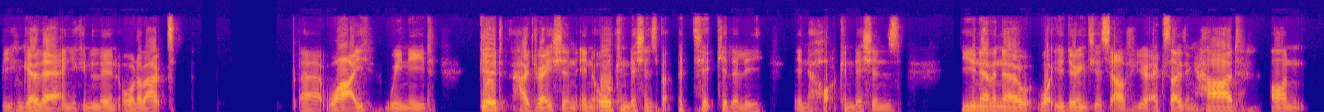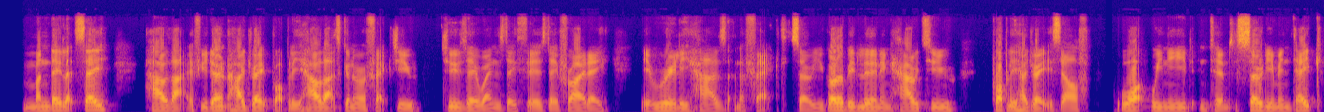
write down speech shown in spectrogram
But you can go there and you can learn all about uh, why we need good hydration in all conditions, but particularly in hot conditions. You never know what you're doing to yourself. You're exercising hard on Monday, let's say, how that, if you don't hydrate properly, how that's going to affect you Tuesday, Wednesday, Thursday, Friday. It really has an effect. So you've got to be learning how to properly hydrate yourself, what we need in terms of sodium intake,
